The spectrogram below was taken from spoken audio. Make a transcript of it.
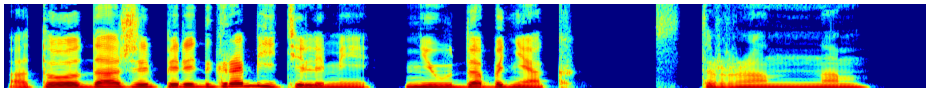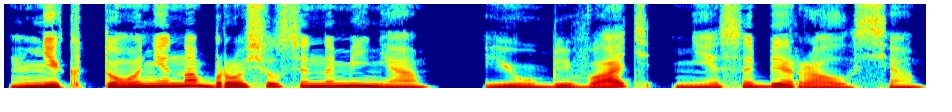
А то даже перед грабителями неудобняк. Странно. Никто не набросился на меня и убивать не собирался.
